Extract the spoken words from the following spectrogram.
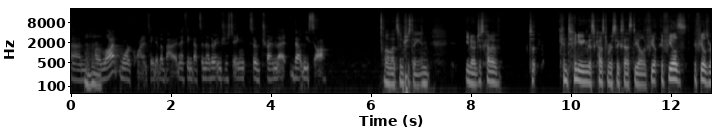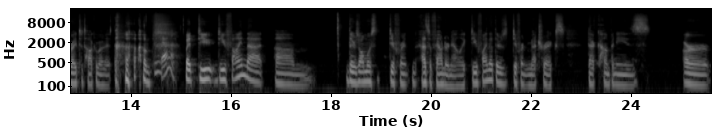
um, mm-hmm. are a lot more quantitative about it, and I think that's another interesting sort of trend that that we saw. Oh, that's interesting, and you know, just kind of to continuing this customer success deal. It feel it feels it feels right to talk about it. um, yeah. But do you do you find that um, there's almost different as a founder now? Like, do you find that there's different metrics that companies are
